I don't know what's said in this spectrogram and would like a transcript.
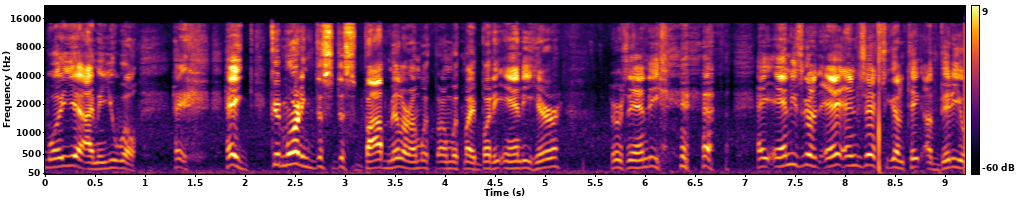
Well, yeah, I mean, you will. Hey, hey, good morning. This, this is Bob Miller. I'm with I'm with my buddy Andy here. Here's Andy. hey, Andy's gonna Andy's actually gonna take a video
